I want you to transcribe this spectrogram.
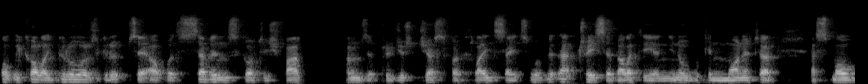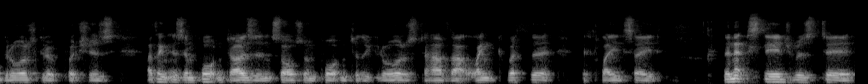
what we call a growers group set up with seven Scottish farms that produce just for Clydeside. So we've got that traceability and, you know, we can monitor a small growers group, which is I think is important to us, and it's also important to the growers to have that link with the, the Clyde side. The next stage was to,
